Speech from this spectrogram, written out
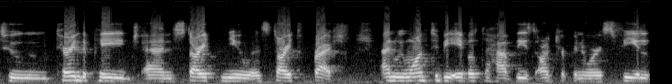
to turn the page and start new and start fresh. And we want to be able to have these entrepreneurs feel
